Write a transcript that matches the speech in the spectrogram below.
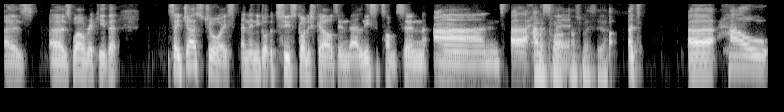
as as well, Ricky. That so Jazz Joyce, and then you got the two Scottish girls in there, Lisa Thompson and uh, Hannah, Hannah Smith. Hannah Smith, yeah. Uh, how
